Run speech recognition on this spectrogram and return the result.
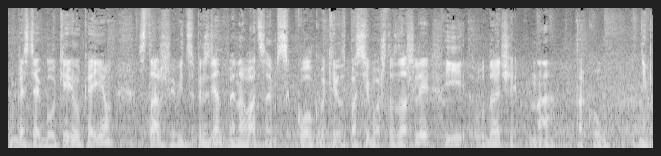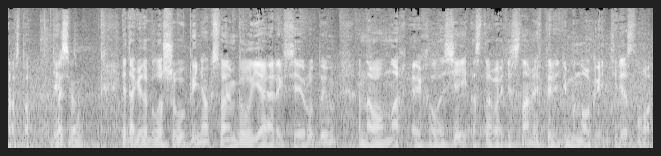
в гостях был Кирилл Каем, старший вице-президент по инновациям Сколково. Кирилл, спасибо, что зашли, и удачи на таком непростом деле. Спасибо. Итак, это было шоу «Пенек». С вами был я, Алексей Рудым. На волнах «Эхо Лосей». Оставайтесь с нами. Впереди много интересного,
